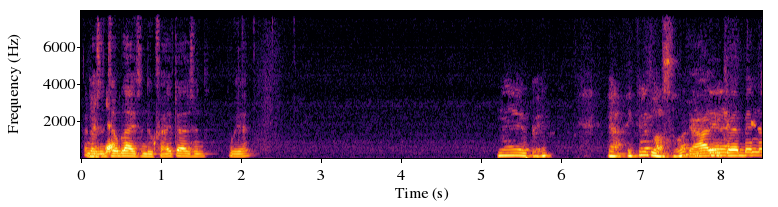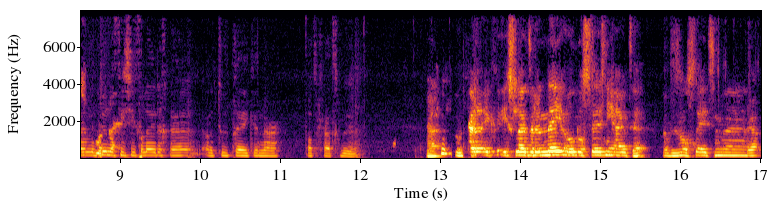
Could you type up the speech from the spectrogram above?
En als het Ja. heel blijft, dan doe ik 5000. Boeien. Nee, oké. Ja, ik vind het lastig hoor. Ja, ik, ik eh, eh, ben eh, met tunnelvisie volledig eh, aan het toespreken naar wat er gaat gebeuren. Ja, ik, ik, sluit René ook nog steeds niet uit, hè. Dat is nog steeds een... eh, Ja,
